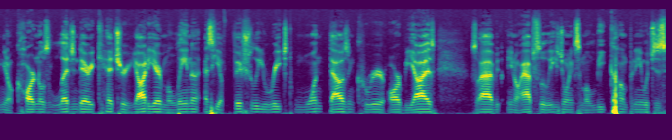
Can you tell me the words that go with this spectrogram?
you know, Cardinals legendary catcher Yadier Molina as he officially reached 1,000 career RBIs. So I have, you know, absolutely, he's joining some elite company, which is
